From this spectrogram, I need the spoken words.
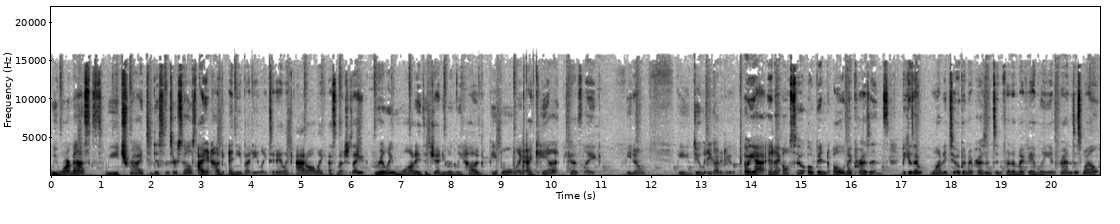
we wore masks. We tried to distance ourselves. I didn't hug anybody like today like at all like as much as i really wanted to genuinely hug people. Like i can't because like you know you do what you gotta do. Oh yeah and i also opened all of my presents because i wanted to open my presents in front of my family and friends as well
